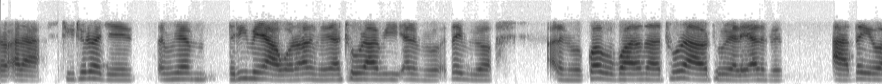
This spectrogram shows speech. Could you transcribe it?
တော့အဲ့ဒါထီထွတ်ရချင်း သမီးရဲ့သတိမရဘူးပေါ့နော်အဲ့လိုမျိုးထိုးထားပြီးအဲ့လိုမျိုးအသိပြီးတော့အဲ့လိုမျိုးကွက်ကိုပွားတော့ထိုးတာတော့ထိုးတယ်လေအဲ့လိုမျိုးအာသိရော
